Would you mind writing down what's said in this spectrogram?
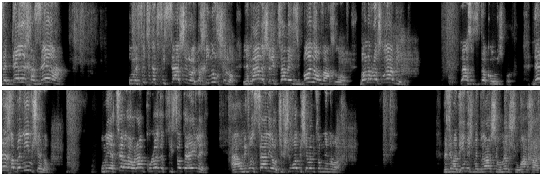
ודרך הזרע הוא מפיץ את התפיסה שלו, את החינוך שלו, למען אשר יצא ועזבונו בונו ולא של רבין. לעשות צדוקו ומשפוט. דרך הבנים שלו, הוא מייצר לעולם כולו את התפיסות האלה, האוניברסליות, שקשורות בשבע מצוות בני נוח. וזה מדהים, יש מדרש שאומר שורה אחת,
